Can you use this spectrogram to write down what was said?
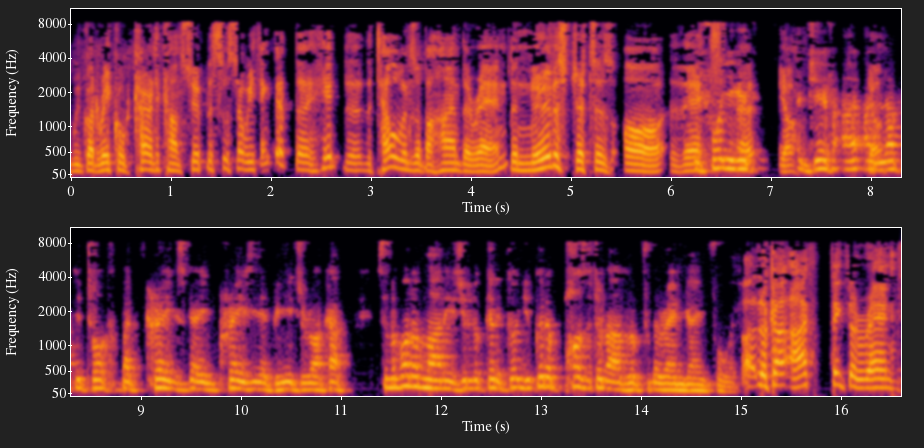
We've got record current account surpluses. So we think that the head, the, the tailwinds are behind the rand. The nervous jitters are that. Before you get, uh, yeah. Geoff, I, would yeah. love to talk, but Craig's going crazy that we need to rock up. So the bottom line is you look at it, you've got a positive outlook for the rand going forward. Uh, look, I, I, think the rand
